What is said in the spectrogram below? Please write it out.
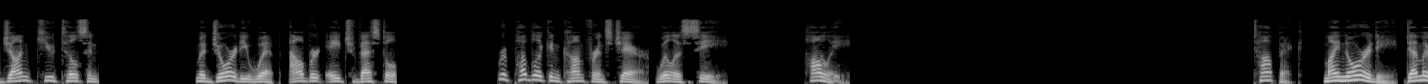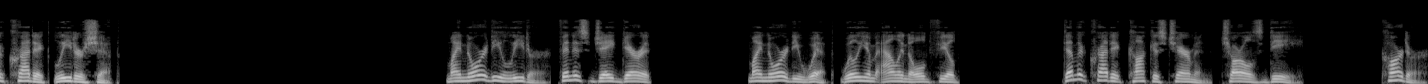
John Q. Tilson. Majority Whip, Albert H. Vestal Republican Conference Chair, Willis C. Hawley Minority Democratic leadership Minority Leader, Finis J. Garrett Minority Whip, William Allen Oldfield Democratic Caucus Chairman, Charles D. Carter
